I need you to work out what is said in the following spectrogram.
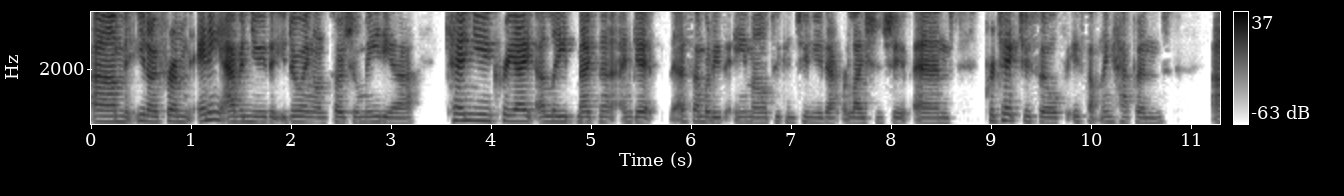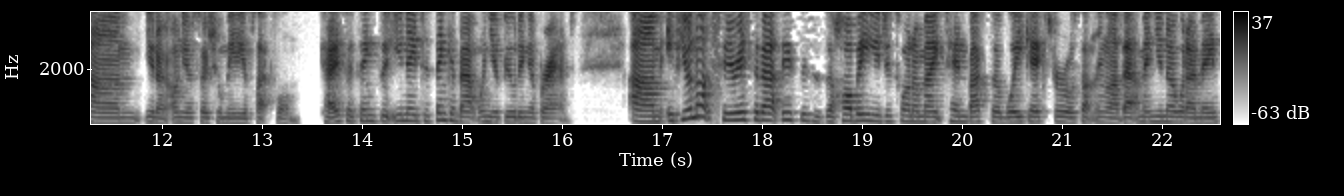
um, you know, from any avenue that you're doing on social media, can you create a lead magnet and get uh, somebody's email to continue that relationship and protect yourself if something happened um, you know on your social media platform okay so things that you need to think about when you're building a brand um, if you're not serious about this this is a hobby you just want to make 10 bucks a week extra or something like that i mean you know what i mean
